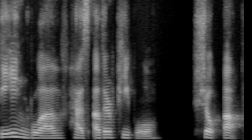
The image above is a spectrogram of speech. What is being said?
being love has other people show up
